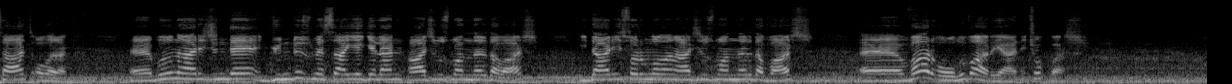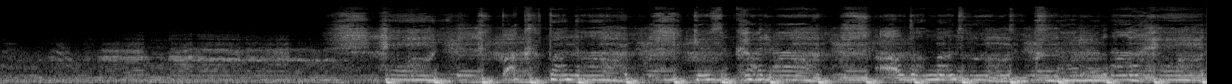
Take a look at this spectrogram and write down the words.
saat olarak. Ee, bunun haricinde gündüz mesaiye gelen acil uzmanları da var. İdari sorumlu olan acil uzmanları da var. Ee, var oğlu var yani çok var. Hey bak bana gözü kara aldanma duyduklarına hep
